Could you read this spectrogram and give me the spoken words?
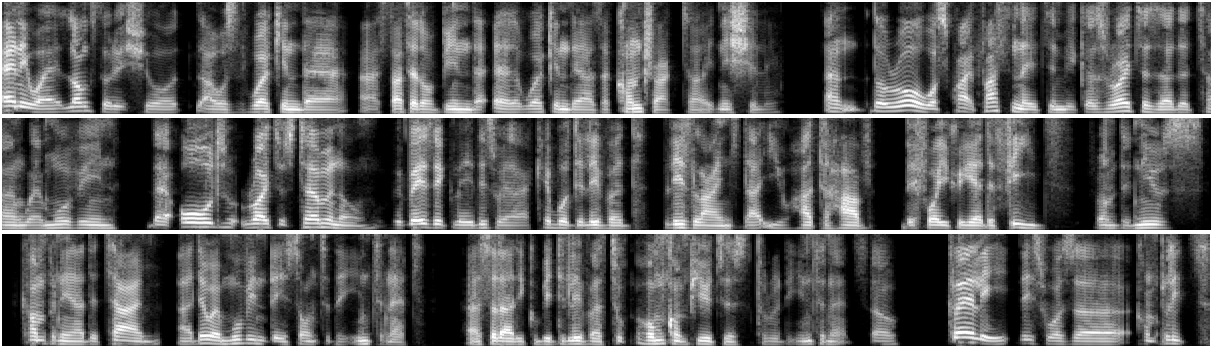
Anyway, long story short, I was working there. I started off being uh, working there as a contractor initially. And the role was quite fascinating because Reuters at the time were moving the old Reuters terminal. Basically, these were cable delivered lease lines that you had to have before you could get the feeds from the news company at the time. Uh, they were moving this onto the internet uh, so that it could be delivered to home computers through the internet. So clearly, this was a complete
